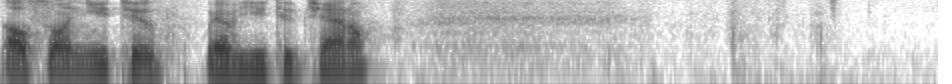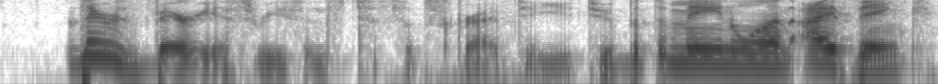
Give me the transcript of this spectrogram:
Also on YouTube, we have a YouTube channel. There's various reasons to subscribe to YouTube, but the main one, I think,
